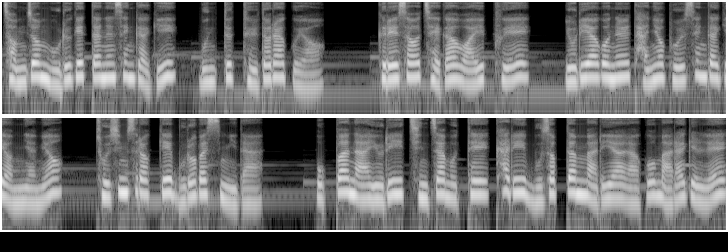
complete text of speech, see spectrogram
점점 모르겠다는 생각이 문득 들더라고요. 그래서 제가 와이프의 요리학원을 다녀볼 생각이 없냐며 조심스럽게 물어봤습니다. 오빠 나 요리 진짜 못해 칼이 무섭단 말이야 라고 말하길래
